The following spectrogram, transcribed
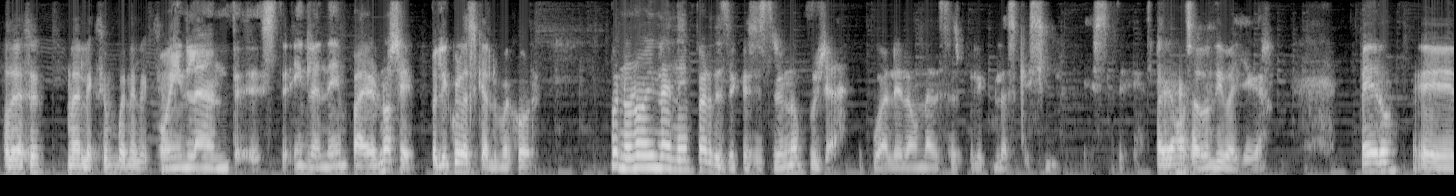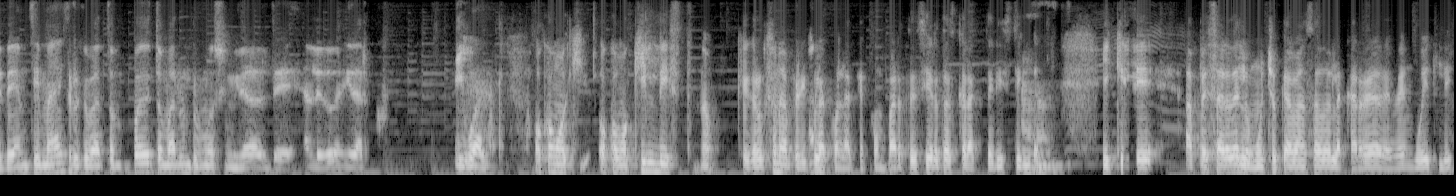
Podría ser una elección, buena elección. o Inland, este, Inland Empire, no sé, películas que a lo mejor, bueno, no, Inland Empire desde que se estrenó, pues ya, igual era una de esas películas que sí, este, sabíamos a dónde iba a llegar. Pero eh, de Empty Man creo que va to- puede tomar un rumbo similar al de, al de Donnie Darko. Igual. O como, o como Kill List, ¿no? Que creo que es una película con la que comparte ciertas características y que a pesar de lo mucho que ha avanzado la carrera de Ben Whitley,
